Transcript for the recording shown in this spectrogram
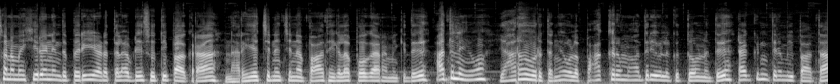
ஸோ நம்ம ஹீரோயின் இந்த பெரிய இடத்துல அப்படியே சுத்தி பார்க்கறா நிறைய சின்ன சின்ன பாதைகளை போக ஆரம்பிக்குது. அதுலயும் யாரோ ஒருத்தங்க இவளை பார்க்குற மாதிரி இவளுக்கு தோணுது. டக்குன்னு திரும்பி பார்த்தா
